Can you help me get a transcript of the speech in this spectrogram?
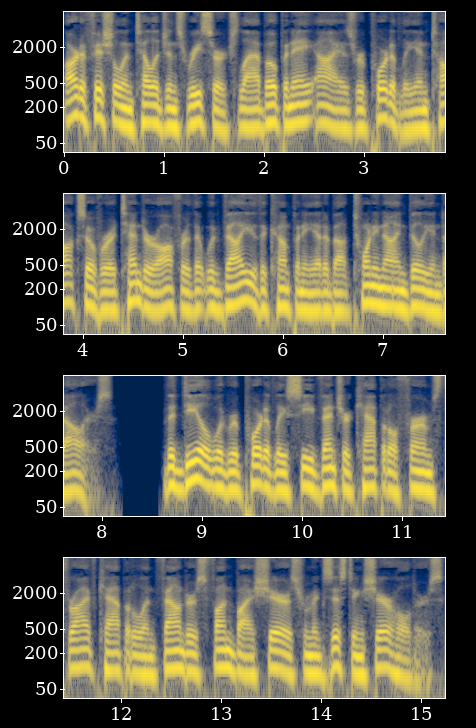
Artificial Intelligence Research Lab OpenAI is reportedly in talks over a tender offer that would value the company at about $29 billion. The deal would reportedly see venture capital firms Thrive Capital and Founders Fund buy shares from existing shareholders,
